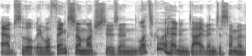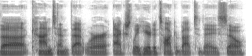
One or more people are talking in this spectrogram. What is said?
Absolutely. Well, thanks so much, Susan. Let's go ahead and dive into some of the content that we're actually here to talk about today. So,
